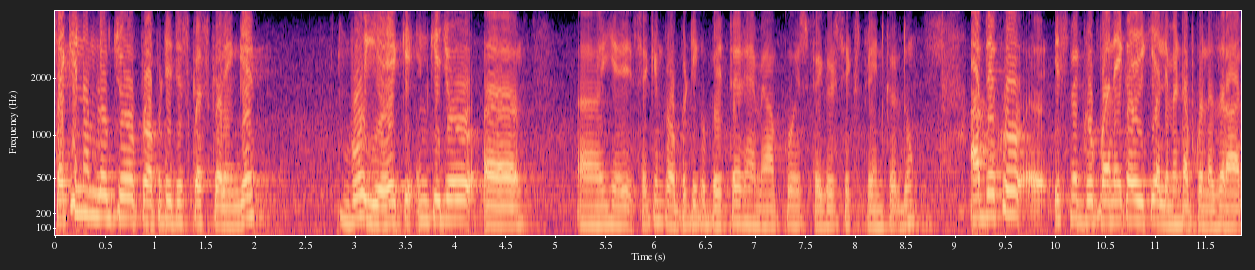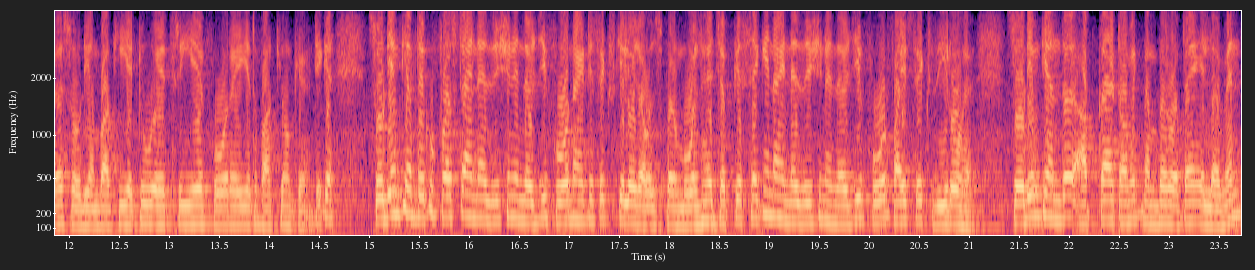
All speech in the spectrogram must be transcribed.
सेकेंड हम लोग जो प्रॉपर्टी डिस्कस करेंगे वो ये कि इनकी जो आ, ये सेकेंड प्रॉपर्टी को बेहतर है, मैं आपको इस फिगर से एक्सप्लेन कर दूँ। आप देखो इसमें ग्रुप बने का एक ही एलिमेंट आपको नज़र आ रहा है सोडियम बाकी ये two A three A four A ये तो बाकियों के ठीक है? सोडियम की आप देखो first ionisation energy 496 kilo joules per mole है, जबकि सेकंड आइनाइजेशन एनर्जी 4560 है। सोडियम के अंदर आपका एटॉमिक नंबर होता है 11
